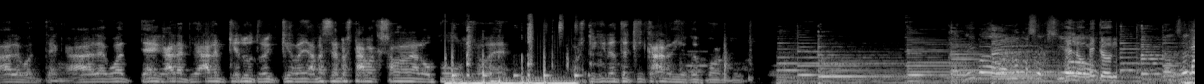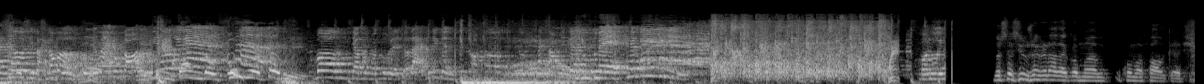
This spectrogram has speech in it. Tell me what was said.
Ara ho entenc, ara ho entenc, ara, ara em quedo tranquil, ja m'estava accelerant el puls, eh? Hòstia, quina taquicàrdia que porto. Arriba la nova secció Hello, 0 Dạ thưa, chị Bảo Cảm ơn. Như vậy không el còn gì nữa pintant del Fulvio Pedri. Vâng, chào mừng mọi người đã trở lại với chương trình Sinh hoạt hơn được phát sóng trên kênh YouTube Happy. Mọi người No sé si us agrada com a, com a falca, això.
